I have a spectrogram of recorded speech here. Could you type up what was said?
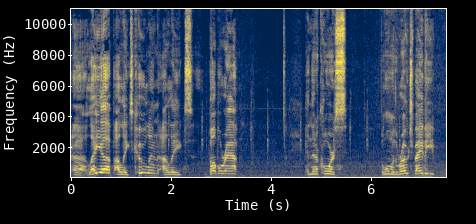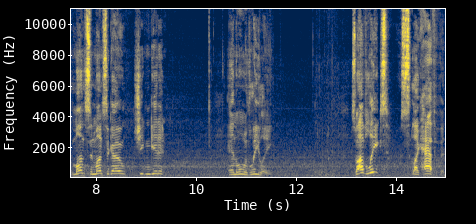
uh, Layup, I leaked Coolin', I leaked Bubble Wrap, and then, of course, the one with Roach Baby months and months ago, She Can Get It, and the one with Lily. So I've leaked like half of it.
